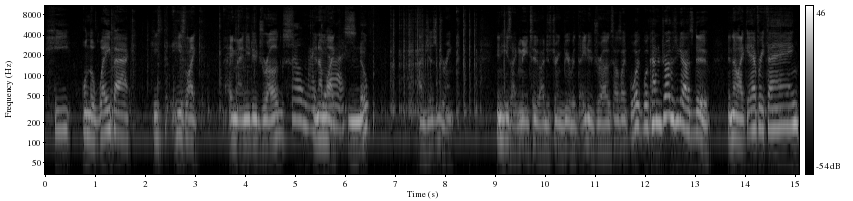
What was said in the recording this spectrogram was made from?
He on the way back, he's he's like, "Hey man, you do drugs?" Oh my and I'm like, "Nope, I just drink." And he's like, "Me too. I just drink beer, but they do drugs." I was like, "What what kind of drugs you guys do?" And they're like, "Everything,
